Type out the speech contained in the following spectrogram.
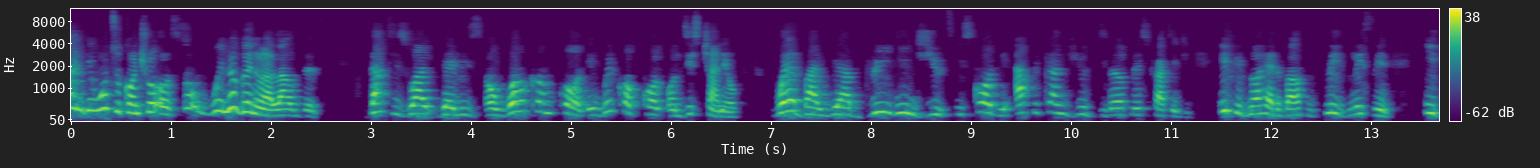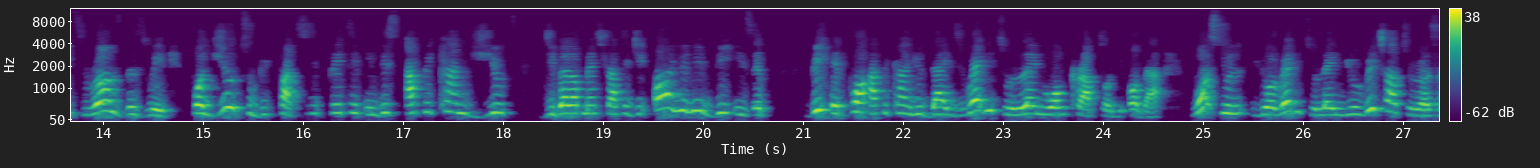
and they want to control us. So we're not going to allow this. That is why there is a welcome call, a wake up call on this channel, whereby we are breeding youth. It's called the African Youth Development Strategy. If you've not heard about it, please listen. It runs this way. For you to be participating in this African youth development strategy, all you need be is a be a poor African youth that is ready to learn one craft or the other. Once you, you're ready to learn, you reach out to us.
